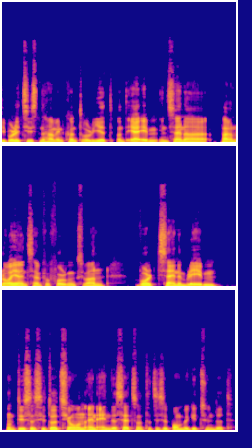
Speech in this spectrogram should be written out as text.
die Polizisten haben ihn kontrolliert und er eben in seiner Paranoia, in seinem Verfolgungswahn, wollte seinem Leben und dieser Situation ein Ende setzen und hat diese Bombe gezündet.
